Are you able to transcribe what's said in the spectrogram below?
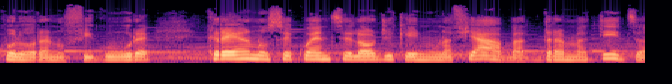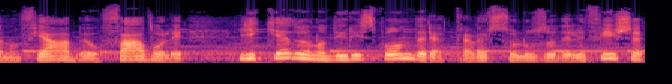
colorano figure, creano sequenze logiche in una fiaba, drammatizzano fiabe o favole, gli chiedono di rispondere attraverso l'uso delle fiche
